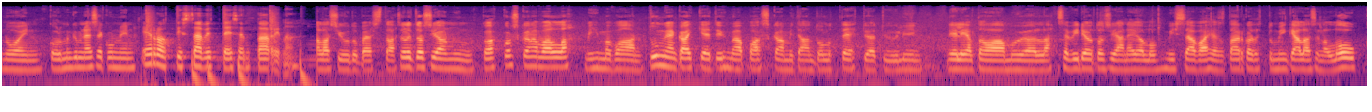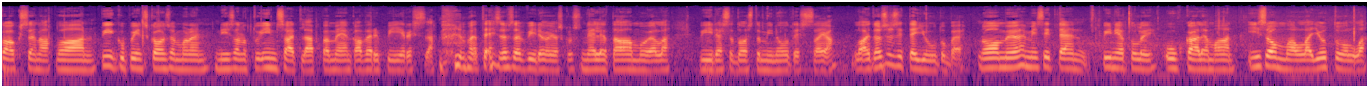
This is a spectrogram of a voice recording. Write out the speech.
noin 30 sekunnin Erotti sävytteisen tarinan. alas YouTubesta. Se oli tosiaan mun kakkoskanavalla, mihin mä vaan tungen kaikkea tyhmää paskaa, mitä on tullut tehtyä tyyliin neljältä aamuyöllä. Se video tosiaan ei ollut missään vaiheessa tarkoitettu minkäänlaisena loukkauksena, vaan Pinku Pinsku on semmonen niin sanottu insight-läppä meidän kaveripiirissä. mä tein sen video joskus neljältä aamuyöllä 15 minuutissa ja laitoin se sitten YouTubeen. No myöhemmin sitten Pinja tuli uhkailemaan isommalla jutulla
